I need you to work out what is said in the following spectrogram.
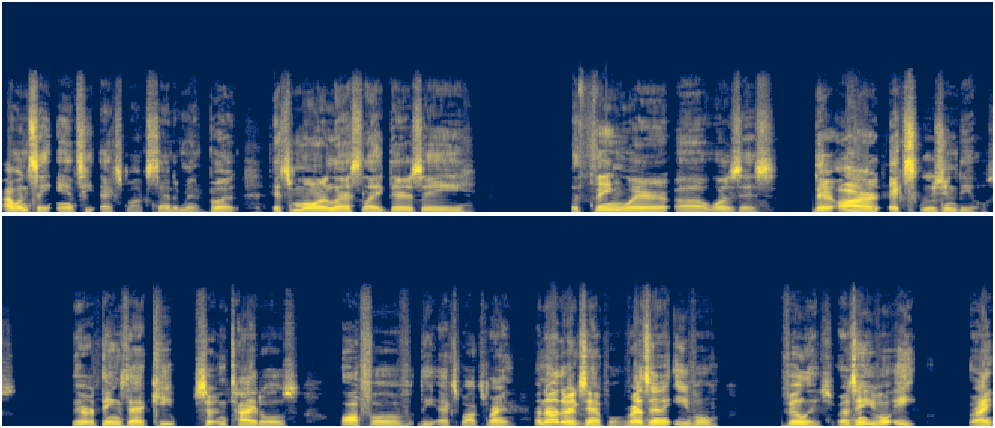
I wouldn't say anti Xbox sentiment, but it's more or less like there's a a thing where uh what is this? there are exclusion deals. There are things that keep certain titles off of the Xbox brand. Another example Resident Evil Village, Resident Evil 8, right?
